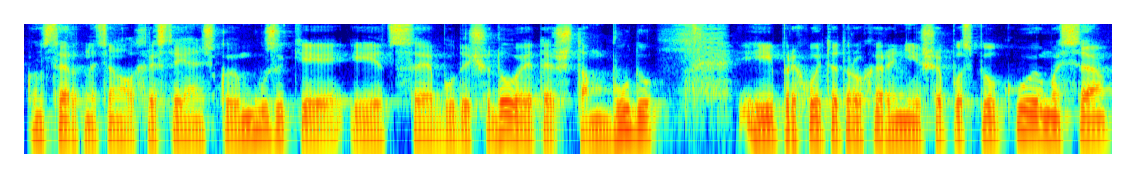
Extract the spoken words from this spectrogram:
концерт націонал-християнської музики, і це буде чудово. Я теж там буду. І приходьте трохи раніше, поспілкуємося.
